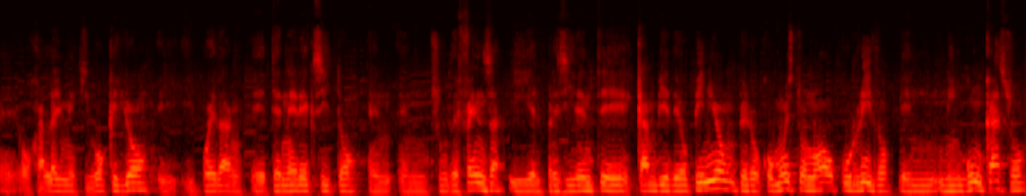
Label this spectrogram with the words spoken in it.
Eh, ojalá y me equivoque yo y, puedan eh, tener éxito en, su defensa y el presidente cambie de opinión, pero como esto no ha ocurrido en ningún caso,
